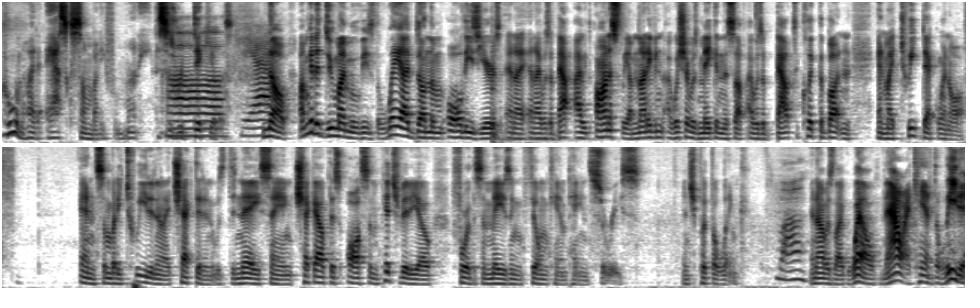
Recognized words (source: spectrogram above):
Who am I to ask somebody for money? This is oh, ridiculous. yeah. No, I'm gonna do my movies the way I've done them all these years, and I and I was about. I honestly, I'm not even. I wish I was making this up. I was about to click the button, and my TweetDeck went off, and somebody tweeted, and I checked it, and it was Danae saying, "Check out this awesome pitch video for this amazing film campaign, Cerise," and she put the link. Wow. And I was like, well, now I can't delete it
